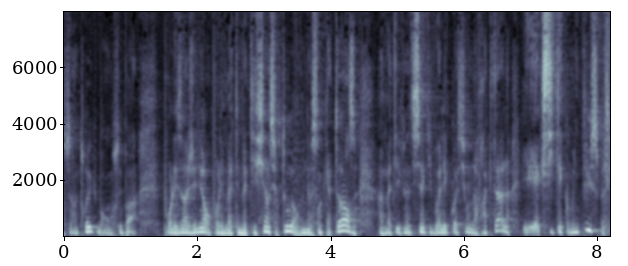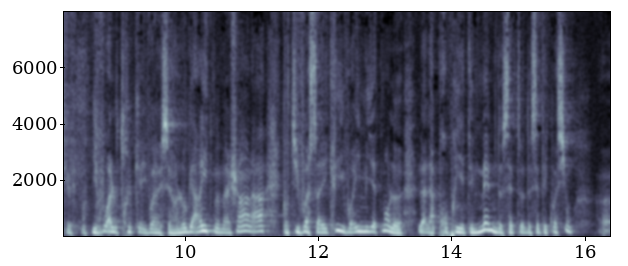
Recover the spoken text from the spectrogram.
C'est un truc. Bon, c'est pas pour les ingénieurs, pour les mathématiciens surtout. En 1914, un mathématicien qui voit l'équation de la fractale, il est excité comme une puce parce que il voit le truc, il voit c'est un logarithme machin là. Quand il voit ça écrit, il voit immédiatement le, la, la propriété même de cette de cette équation. Euh,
